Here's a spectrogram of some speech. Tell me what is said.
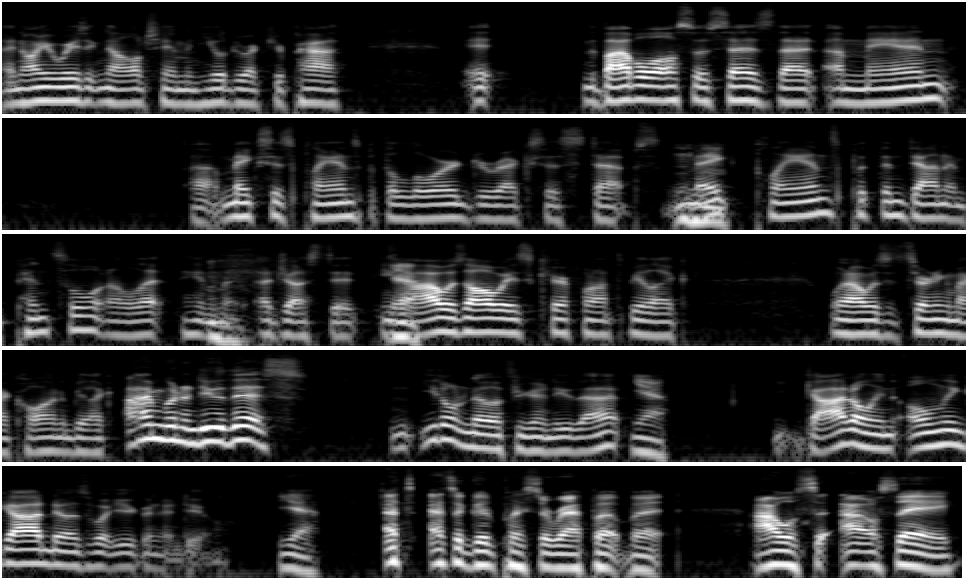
In all your ways, acknowledge Him, and He'll direct your path. It, the Bible also says that a man uh, makes his plans, but the Lord directs his steps. Mm-hmm. Make plans, put them down in pencil, and let Him adjust it. You know, I was always careful not to be like, when I was discerning my calling, to be like, I'm going to do this. You don't know if you're going to do that. yeah. God only only God knows what you're going to do. Yeah, that's that's a good place to wrap up. But I will I will say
